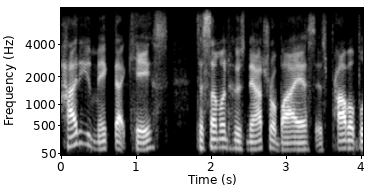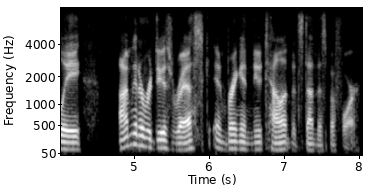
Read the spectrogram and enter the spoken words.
how do you make that case to someone whose natural bias is probably, I'm going to reduce risk and bring in new talent that's done this before?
